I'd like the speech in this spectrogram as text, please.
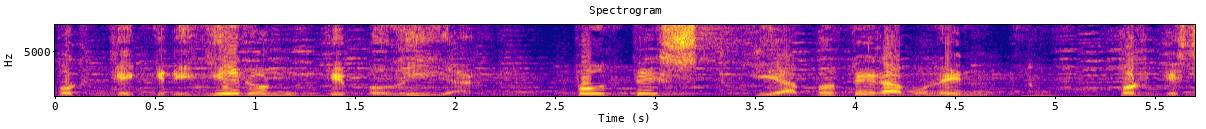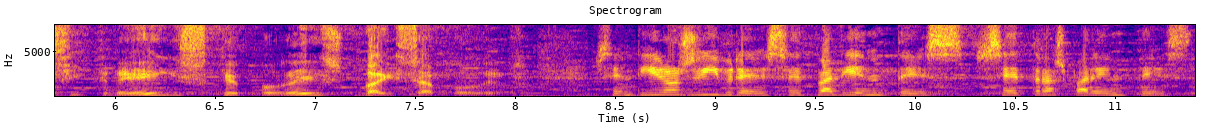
porque creyeron que podían. Potest que apotera volento. Porque si creéis que podéis, vais a poder. Sentiros libres, sed valientes, sed transparentes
